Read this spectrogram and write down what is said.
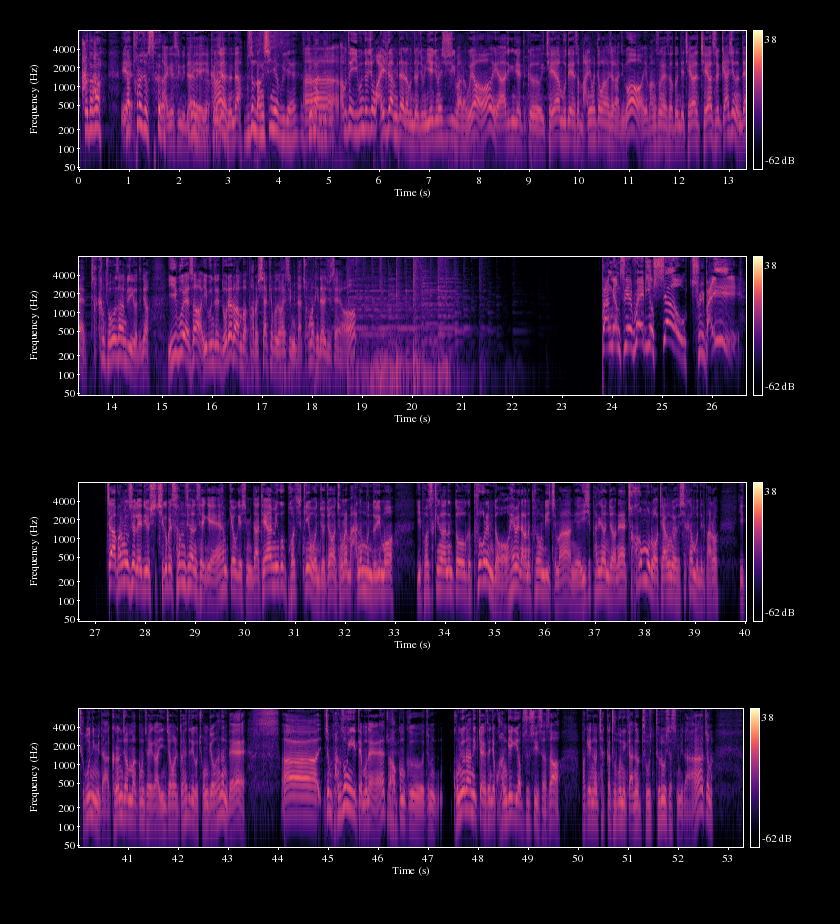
그러다가 예. 다 털어줬어요. 알겠습니다. 그. 예, 예. 그러지 아, 않는다. 무슨 망신이야 그게. 그러면 안 되죠. 아무튼 이분들이 좀 와일드합니다, 여러분들. 좀 이해 좀 해주시기 바라고요. 예, 아직 이제 그 제야 무대에서 많이 활동을 하셔가지고 예, 방송에서도 이제 제야 제야스럽게 하시는데 참 좋은 사람들이거든요. 2부에서 이분들 노래로 한번 바로 시작해 보도록 하겠습니다. 조금만 기다려 주세요. 박명수의 라디오 쇼 출발! 자, 박명수의 라디오쇼 직업의 섬세한 세계 함께하고 계십니다. 대한민국 버스킹의 원조죠. 정말 많은 분들이 뭐, 이 버스킹 하는 또 그 프로그램도 해외 나가는 프로그램도 있지만, 예, 28년 전에 처음으로 대학로에서 시작한 분들이 바로 이 두 분입니다. 그런 점만큼은 저희가 인정을 또 해드리고 존경하는데, 아, 좀 방송이기 때문에 조금 그좀 공연하는 입장에서 이제 관객이 없을 수 있어서 밖에 있는 작가 두 분이 안으로 들- 들어오셨습니다. 좀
